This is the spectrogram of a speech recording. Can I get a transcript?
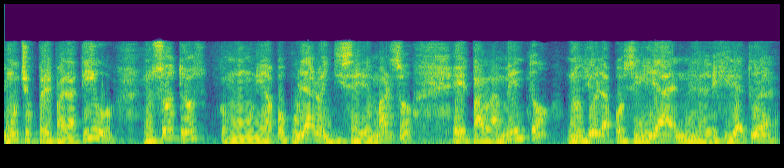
muchos preparativos. Nosotros, como Unidad Popular, 26 de marzo, el Parlamento nos dio la posibilidad en la legislatura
